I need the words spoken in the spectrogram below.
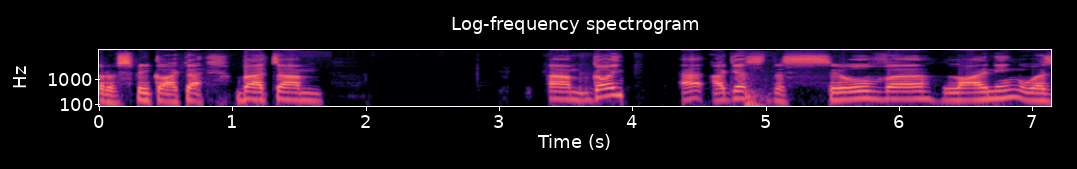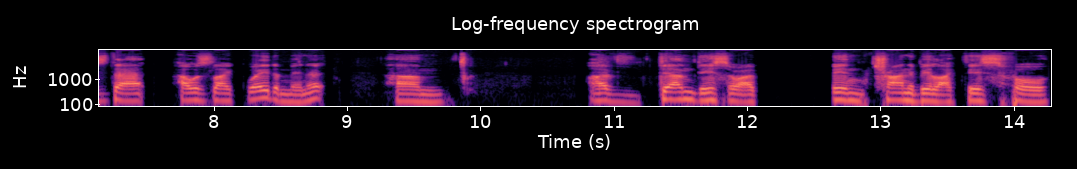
sort of speak like that. But um, um, going, at, I guess the silver lining was that I was like, wait a minute, um, I've done this or I've been trying to be like this for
